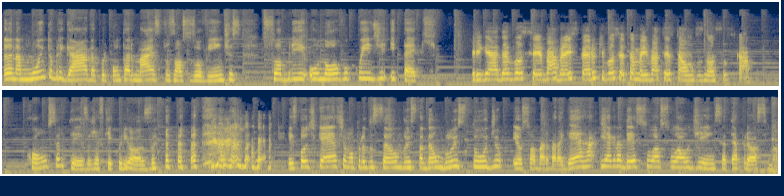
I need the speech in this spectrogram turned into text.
Ana, muito obrigada por contar mais para os nossos ouvintes sobre o novo Quid e Tech. Obrigada a você, Bárbara. Espero que você também vá testar um dos nossos carros. Com certeza, já fiquei curiosa. Esse podcast é uma produção do Estadão Blue Studio. Eu sou a Bárbara Guerra e agradeço a sua audiência. Até a próxima.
